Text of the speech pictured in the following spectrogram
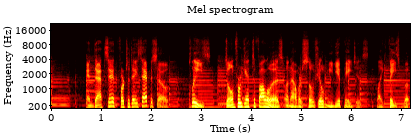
And that's it for today's episode. Please don't forget to follow us on our social media pages like Facebook,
